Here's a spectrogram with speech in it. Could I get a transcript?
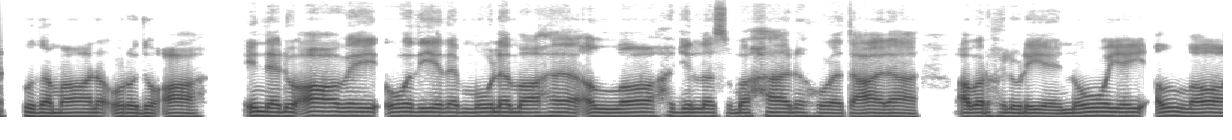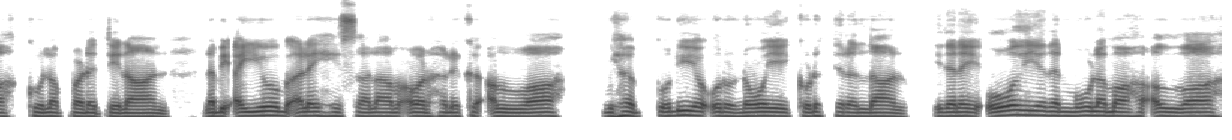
அற்புதமான ஒரு துஆ. இந்த துஆவை ஓதியதன் மூலமாக அல்லாஹ் ஜல்ல சுபஹானஹு அவர்களுடைய நோயை அல்லாஹ் குணப்படுத்தினான். நபி அய்யூப் அலிஹிஸ்ஸலாம் அவர்களுக்கு அல்லாஹ் மிக கொடிய ஒரு நோயை கொடுத்திருந்தான். இதனை ஓதியதன் மூலமாக அல்லாஹ்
